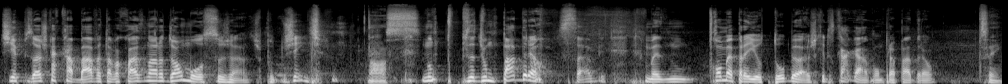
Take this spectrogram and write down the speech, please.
Tinha episódio que acabava, tava quase na hora do almoço já. Tipo, gente, Nossa. não precisa de um padrão, sabe? Mas como é pra YouTube, eu acho que eles cagavam pra padrão. Sim.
